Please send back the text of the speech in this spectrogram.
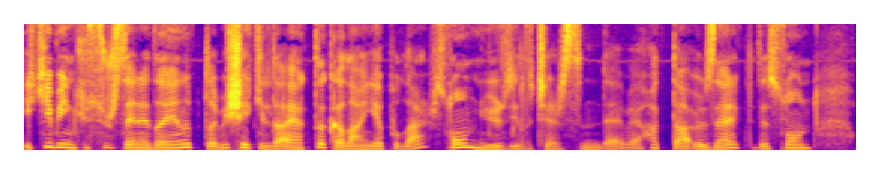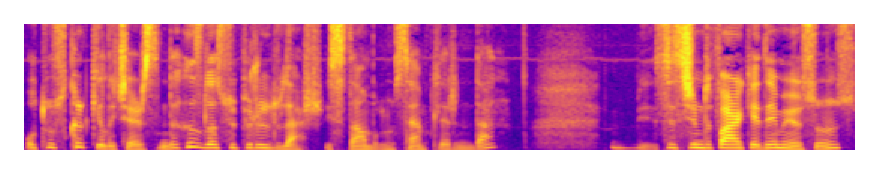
2000 küsür sene dayanıp da bir şekilde ayakta kalan yapılar son 100 yıl içerisinde ve hatta özellikle de son 30-40 yıl içerisinde hızla süpürüldüler İstanbul'un semtlerinden. Siz şimdi fark edemiyorsunuz.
